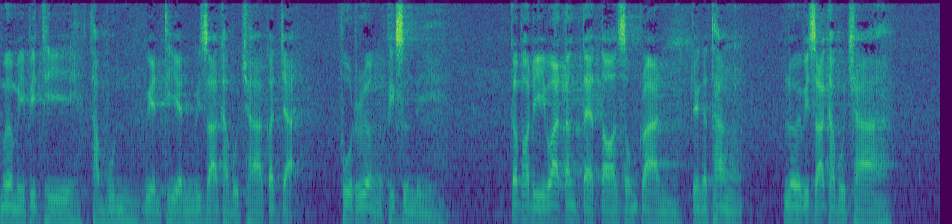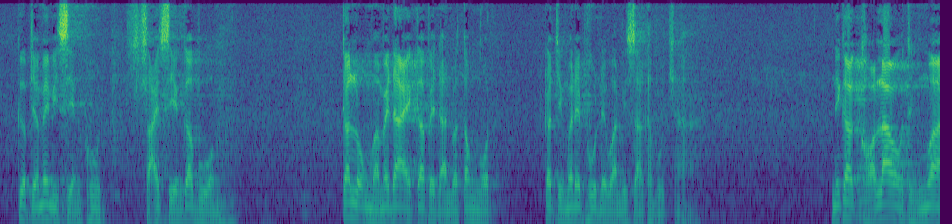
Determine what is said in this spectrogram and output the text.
เมื่อมีพิธีทำบุญเวียนเทียน วิสาขบูชาก็จะพูดเรื่องภิกษุณี ก็พอดีว่าตั้งแต่ตอนสงกรานต์จนกระทั่งเลยวิสาขาบูชา เกือบจะไม่มีเสียงพูด สายเสียงก็บวม ก็ลงมาไม่ได้ก็เป็นอันว่าต้องงด ก็จึงไม่ได้พูดในวันวิสาขบูชา นี่ก็ขอเล่าถึงว่า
